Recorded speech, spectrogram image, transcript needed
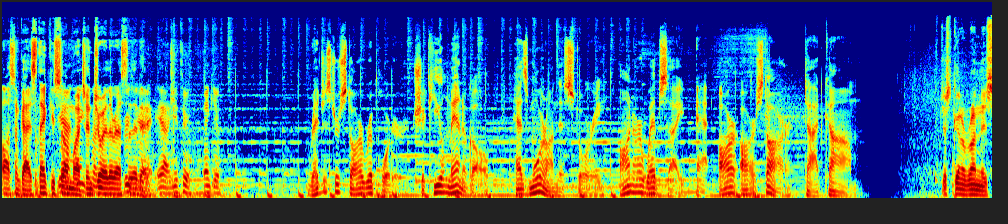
Awesome, guys. Thank you so Yeah, much. thanks, Enjoy man. the rest of the day. it. Yeah, you too. Thank you. Register Star reporter Shaquil Manigault has more on this story on our website at rrstar.com. Just going to run this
